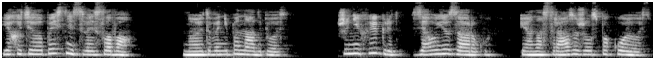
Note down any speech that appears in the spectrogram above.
я хотела пояснить свои слова, но этого не понадобилось. Жених Игрит взял ее за руку, и она сразу же успокоилась.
